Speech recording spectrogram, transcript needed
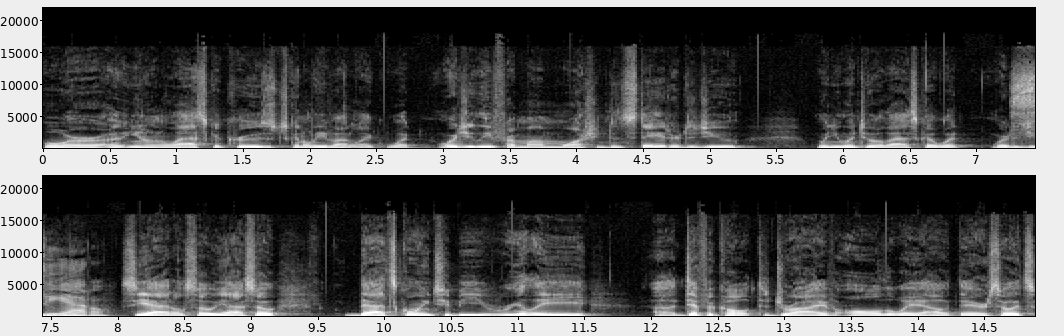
or uh, you know an Alaska cruise, it's going to leave out of like what? Where'd you leave from? Um, Washington State, or did you when you went to Alaska? What? Where did you? leave? Seattle. Seattle. So yeah, so that's going to be really uh, difficult to drive all the way out there. So it's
